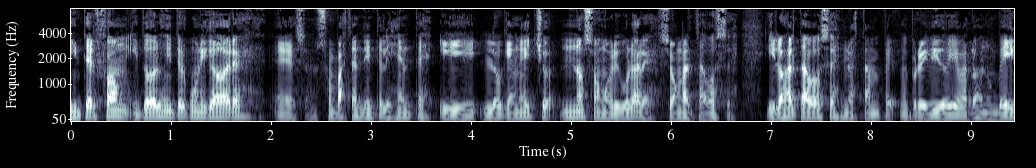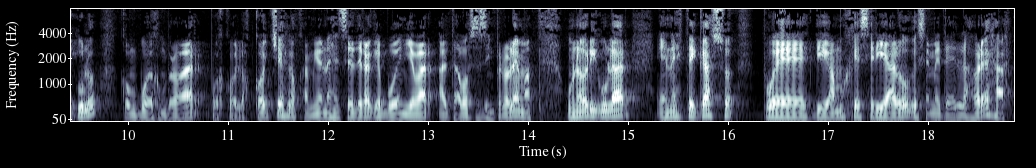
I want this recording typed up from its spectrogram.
Interphone y todos los intercomunicadores eh, son bastante inteligentes y lo que han hecho no son auriculares, son altavoces. Y los altavoces no están prohibido llevarlos en un vehículo, como puedes comprobar, pues con los coches, los camiones, etcétera, que pueden llevar altavoces sin problema. Un auricular, en este caso, pues digamos que sería algo que se mete en las orejas.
